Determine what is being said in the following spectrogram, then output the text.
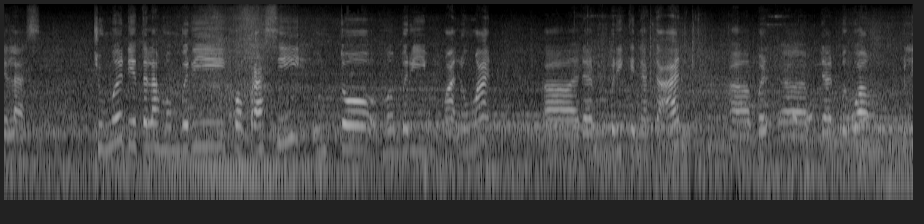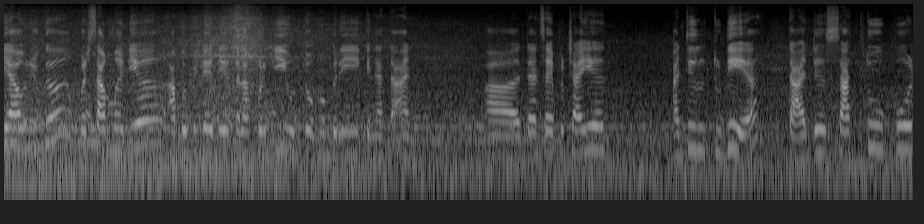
jelas. Cuma dia telah memberi kooperasi untuk memberi maklumat uh, dan memberi kenyataan uh, ber, uh, dan peguam beliau juga bersama dia apabila dia telah pergi untuk memberi kenyataan. Uh, dan saya percaya until today ya, tak ada satu pun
